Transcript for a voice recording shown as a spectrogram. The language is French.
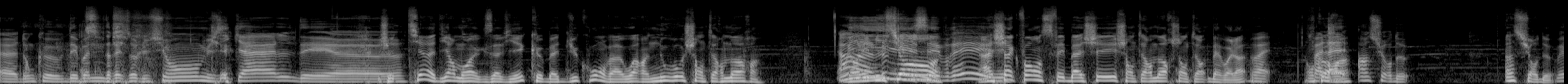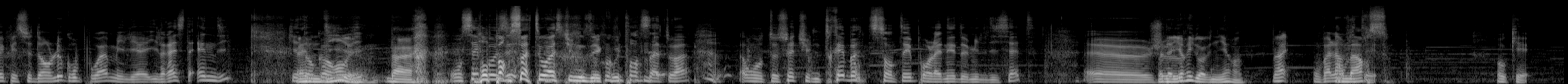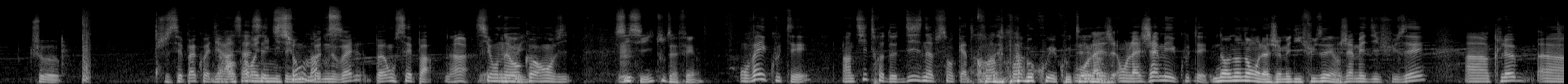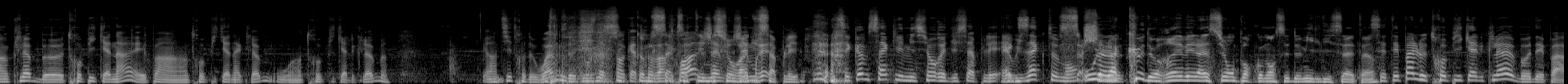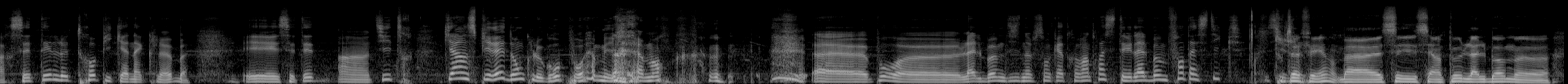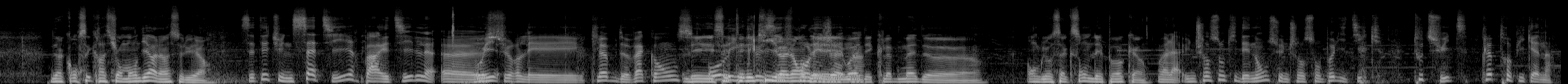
Euh, donc euh, des bonnes résolutions musicales, des... euh, Je tiens à dire, moi, Xavier, que bah, du coup, on va avoir un nouveau chanteur mort. Ah, Dans oui, l'émission. c'est vrai À chaque fois, on se fait bâcher, chanteur mort, chanteur. Ben voilà, Ouais, encore fallait un. un sur deux. Un sur deux. Oui, parce que dans le groupe WAM, il, y a- il reste Andy, qui est Andy, encore en euh, vie. bah, On on posé... pense à toi si tu nous On écoutes. pense à toi. On te souhaite une très bonne santé pour l'année 2017. Euh, je- Bah, D'ailleurs, il doit venir on va en l'inviter. mars. Ok. Je... Je sais pas quoi dire à ça. encore une c'est- émission une bonne nouvelle. Bah, on sait pas Ah, si on est oui. encore en vie. Si, si, tout à fait. On va écouter un titre de On n'a 1983. pas beaucoup écouté. On l'a, hein. on l'a jamais écouté, Non, non, non, on l'a jamais diffusé. hein. jamais diffusé. Un club, un club euh, Tropicana et pas un Tropicana Club ou un Tropical Club. Un titre de Wham de C'est comme ça que 1983. cette émission J'aime- aurait dû j'aimerais- s'appeler. C'est comme ça que l'émission aurait dû s'appeler. Eh oui. Exactement. Sachez- Ouh là là, le- que de révélations pour commencer 2017. hein. C'était pas le Tropical Club au départ, c'était le Tropicana Club. Et c'était un titre qui a inspiré donc le groupe Wham, évidemment. Euh, pour euh, l'album 1983, c'était l'album fantastique. si Tout je- à fait. hein. Bah, c'est c'est un peu l'album euh, de la consécration mondiale, hein, celui-là. C'était une satire, paraît-il, euh, Oui. sur les clubs de vacances. C'était l'équivalent des, jeunes. ouais, des clubs med euh, anglo-saxons de l'époque. Voilà, une chanson qui dénonce, une chanson politique. Tout de suite, Club Tropicana.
